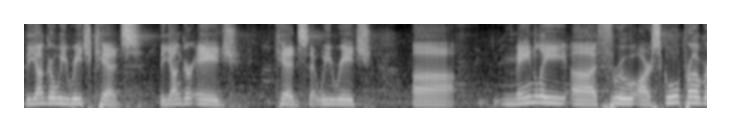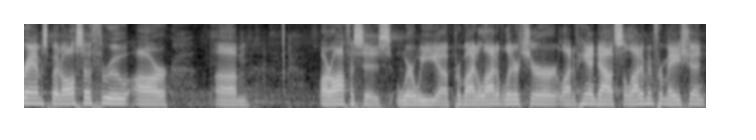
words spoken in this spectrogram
the younger we reach kids, the younger age kids that we reach uh, mainly uh, through our school programs, but also through our, um, our offices where we uh, provide a lot of literature, a lot of handouts, a lot of information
